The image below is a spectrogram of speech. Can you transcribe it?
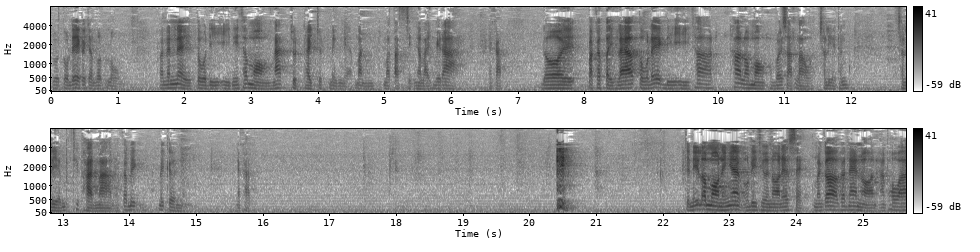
ตัวตัวเลขก็จะลดลง เพราะฉะนั้นในตัว DE นี้ถ้ามองณจุดใดจุดหนึ่งเนี่ยมันมาตัดสินอะไรไม่ได้นะครับ โดยปกติแล้วตัวเลข DE ถ้าถ้าเรามองของบริษัทเราเฉลี่ยทั้งเฉลี่ยที่ผ่านมาเนี่ยก็ไม่ไม่เกินหนึ่งนะครับทีนี้เรามองในแง่ของ return on asset มันก็ก็แน่นอนครับเพราะว่า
